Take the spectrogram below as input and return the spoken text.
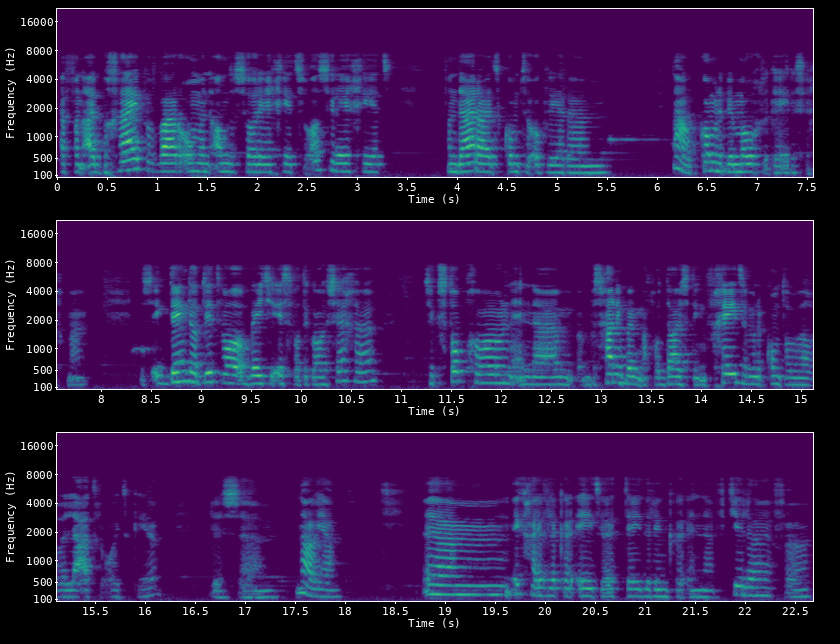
en vanuit begrijpen waarom een ander zo reageert zoals hij reageert, van daaruit komt er ook weer, um, nou, komen er weer mogelijkheden, zeg maar. Dus ik denk dat dit wel een beetje is wat ik wou zeggen. Dus ik stop gewoon en um, waarschijnlijk ben ik nog wel duizend dingen vergeten, maar dat komt dan wel weer later ooit een keer. Dus, um, nou ja, Um, ik ga even lekker eten, thee drinken en uh, chillen. Even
